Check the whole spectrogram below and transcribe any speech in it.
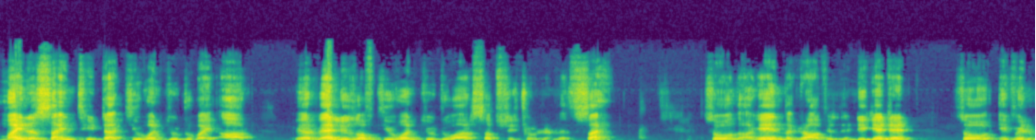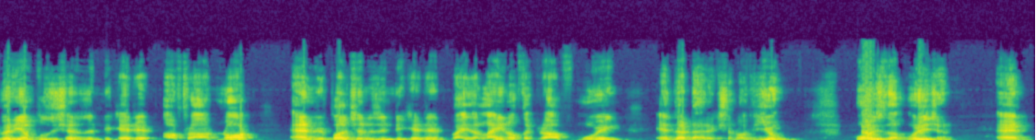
minus sine theta Q1 Q2 by R where values of Q1 Q2 are substituted with sign. So the, again the graph is indicated. So equilibrium position is indicated after R naught and repulsion is indicated by the line of the graph moving in the direction of U. O is the origin and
